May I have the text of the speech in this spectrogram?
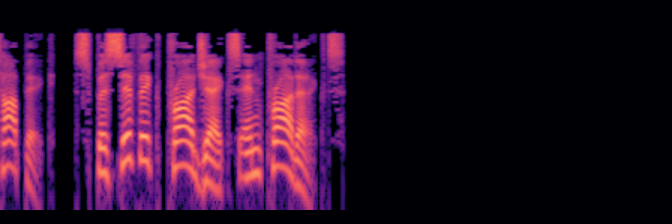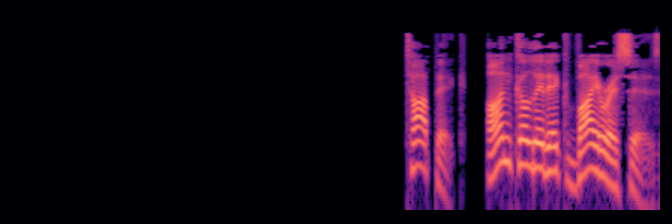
Topic: Specific projects and products. Topic: Oncolytic viruses.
